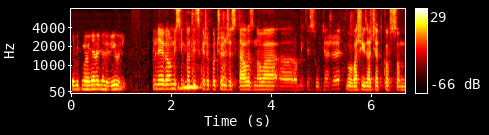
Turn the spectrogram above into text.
keby sme ju nevedeli využiť. Mne je veľmi sympatické, že počujem, že stále znova uh, robíte súťaže. Vo vašich začiatkoch som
